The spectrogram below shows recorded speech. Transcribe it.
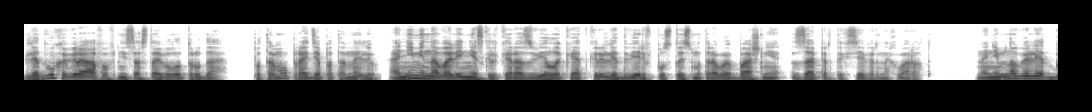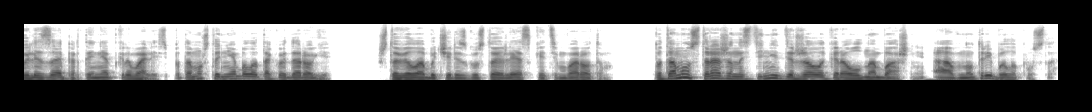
для двух аграфов не составило труда, потому, пройдя по тоннелю, они миновали несколько развилок и открыли дверь в пустой смотровой башне запертых северных ворот. На немного лет были заперты и не открывались, потому что не было такой дороги, что вела бы через густой лес к этим воротам. Потому стража на стене держала караул на башне, а внутри было пусто.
